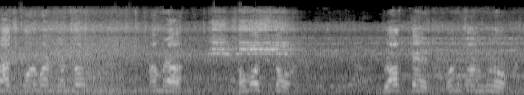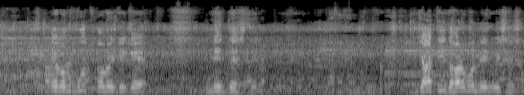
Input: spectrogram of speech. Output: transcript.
কাজ করবার জন্য আমরা সমস্ত ব্লকের অঞ্চলগুলো এবং বুথ কমিটিকে নির্দেশ দিলাম। জাতি ধর্ম নির্বিশেষে।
